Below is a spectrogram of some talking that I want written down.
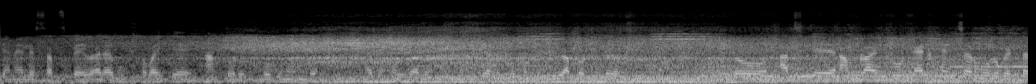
চ্যানেলের সাবস্ক্রাইবার এবং সবাইকে আন্তরিক অভিনন্দন এবং অভিবাদন। আমি প্রথম ভিডিও আপলোড করতে যাচ্ছি। তো আজকে আমরা একটু অ্যাডভেঞ্চারমূলক একটা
